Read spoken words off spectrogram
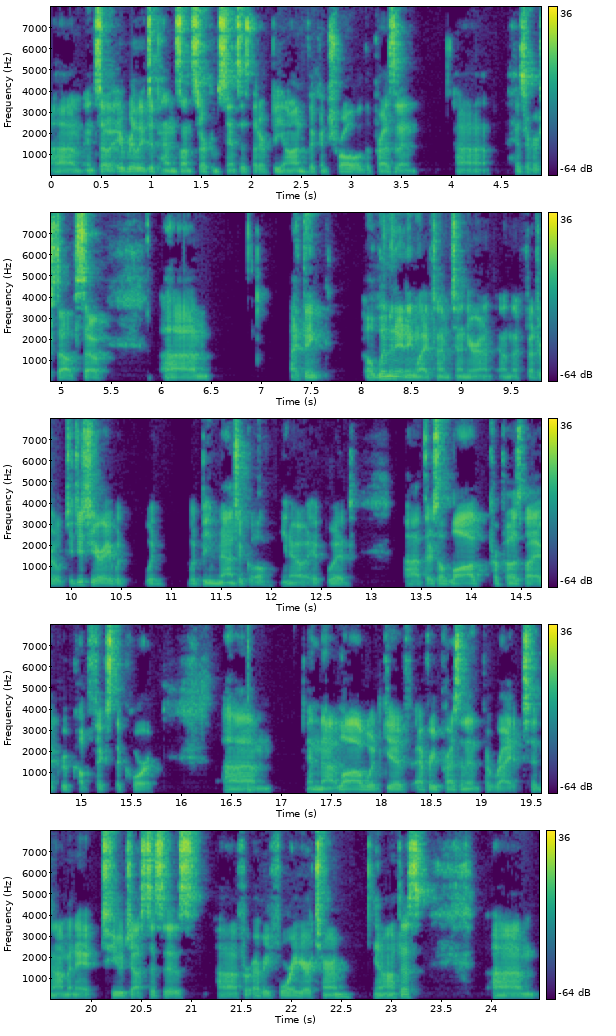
um, and so it really depends on circumstances that are beyond the control of the president, uh, his or herself. So, um, I think eliminating lifetime tenure on, on the federal judiciary would would would be magical. You know, it would uh, there's a law proposed by a group called Fix the Court. Um, and that law would give every president the right to nominate two justices uh, for every four year term in office. Um,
